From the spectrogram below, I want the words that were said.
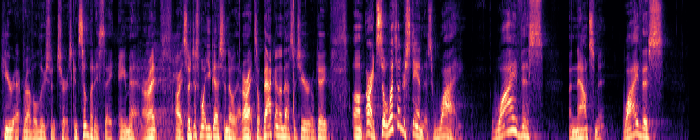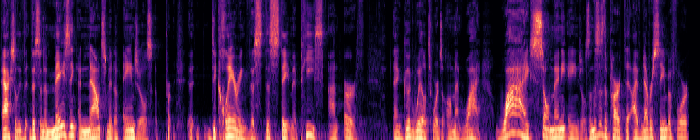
here at Revolution Church. Can somebody say amen? All right? All right, so just want you guys to know that. All right, so back on the message here, okay? Um, all right, so let's understand this. Why? Why this announcement? Why this actually this an amazing announcement of angels uh, declaring this, this statement peace on earth and goodwill towards all men. Why? Why so many angels? And this is the part that I've never seen before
